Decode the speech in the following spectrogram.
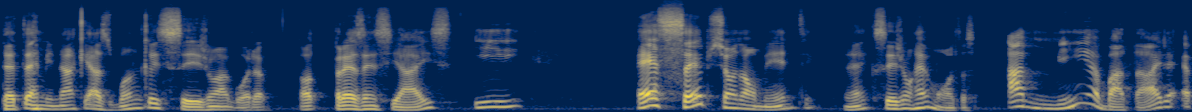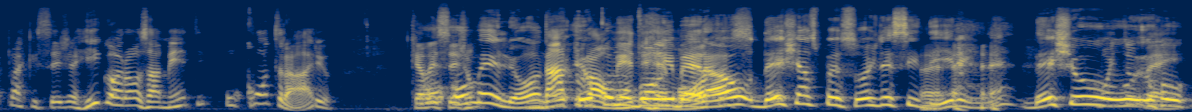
determinar que as bancas sejam agora presenciais e excepcionalmente né, que sejam remotas. A minha batalha é para que seja rigorosamente o contrário, que elas ou, sejam ou melhor, né? Eu, como naturalmente bom remotas. liberal, deixem as pessoas decidirem, né? Deixa o, Muito bem, o-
